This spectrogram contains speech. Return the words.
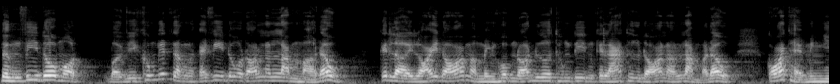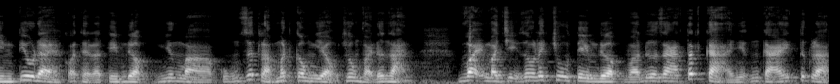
từng video một. Bởi vì không biết rằng là cái video đó là nằm ở đâu. Cái lời nói đó mà mình hôm đó đưa thông tin, cái lá thư đó là nằm ở đâu. Có thể mình nhìn tiêu đề, có thể là tìm được, nhưng mà cũng rất là mất công nhiều, chứ không phải đơn giản vậy mà chị Rolex Chu tìm được và đưa ra tất cả những cái tức là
